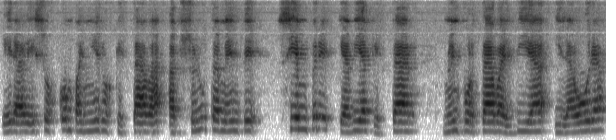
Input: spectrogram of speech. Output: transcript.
era de esos compañeros que estaba absolutamente siempre que había que estar, no importaba el día y la hora,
